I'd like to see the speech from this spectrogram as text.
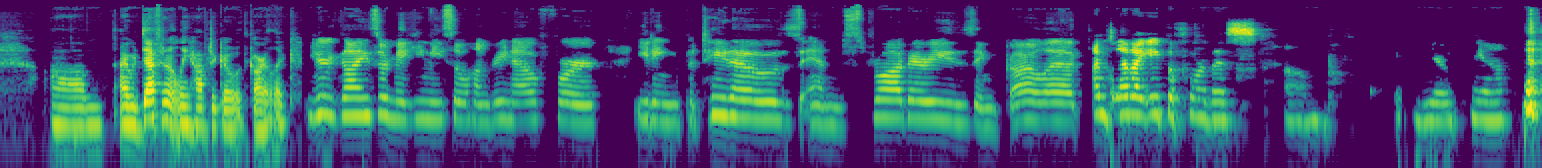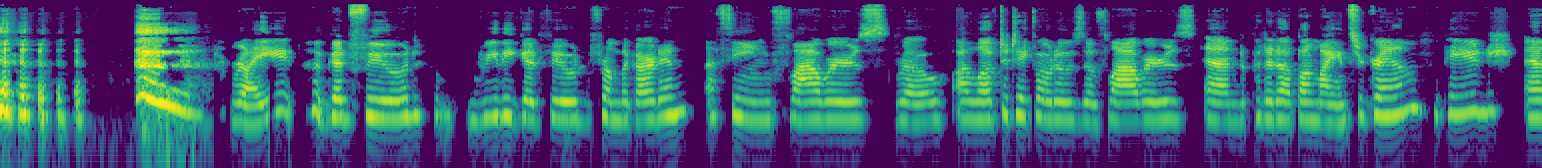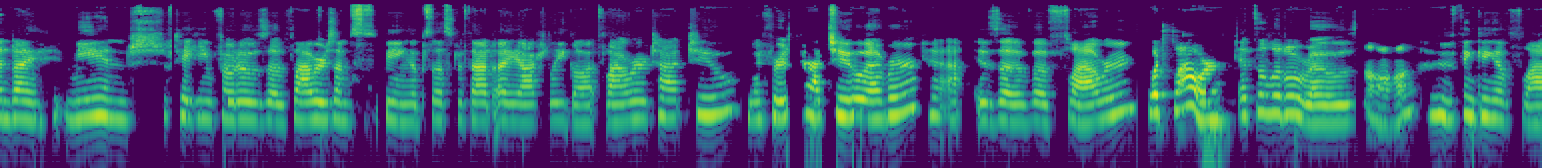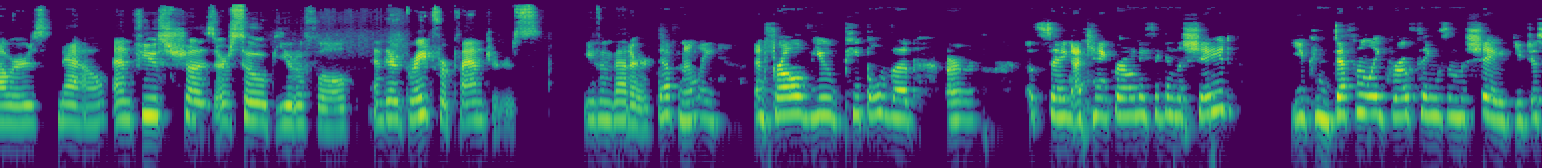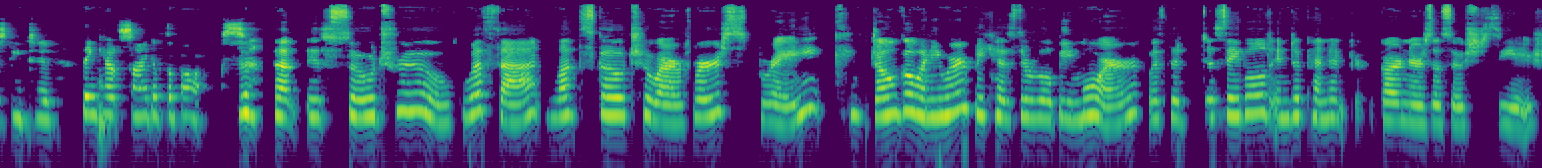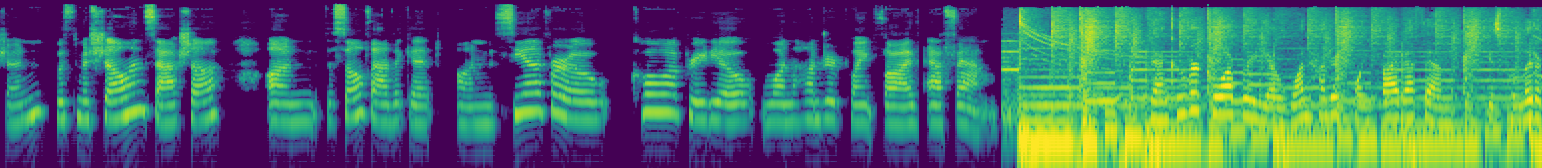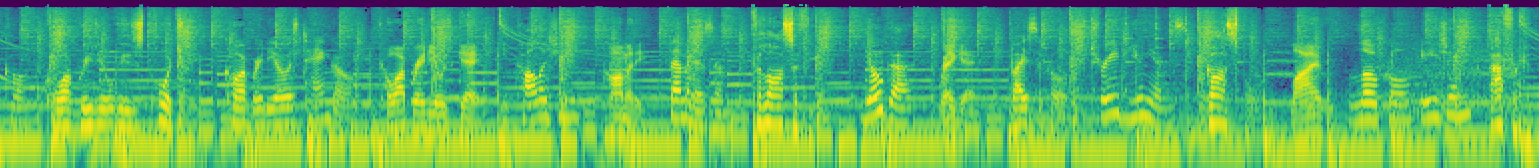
Um, I would definitely have to go with garlic. You guys are making me so hungry now for eating potatoes and strawberries and garlic. I'm glad I ate before this. Um, you, yeah. right? Good food, really good food from the garden. Seeing flowers grow. I love to take photos of flowers and put it up on my Instagram page. And I, me and taking photos of flowers, I'm being obsessed with that. I actually got flower tattoo. My first tattoo ever is of a flower. What flower? It's a little rose. Aw. Hmm, thinking of flowers now. And fuchsias are so beautiful, and they're great for planters. Even better. Definitely. And for all of you people that are saying I can't grow anything in the shade, you can definitely grow things in the shade. You just need to think outside of the box. That is so true. With that, let's go to our first break. Don't go anywhere because there will be more with the Disabled Independent Gardeners Association with Michelle and Sasha on the Self Advocate on CFRO Co op Radio 100.5 FM. Vancouver Co-op Radio 100.5 FM is political. Co-op radio is poetry. Co-op radio is tango. Co-op radio is gay. Ecology. Comedy. Feminism. Philosophy. Yoga. Reggae. Bicycles. Trade unions. Gospel. Live. Local. Asian. African.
